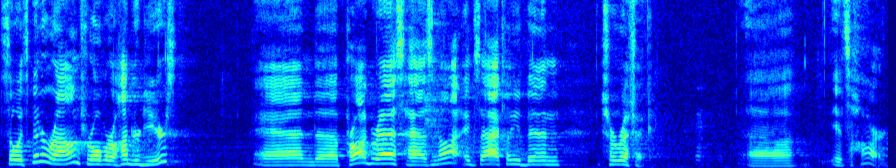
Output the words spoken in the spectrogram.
So it's been around for over 100 years, and uh, progress has not exactly been terrific. Uh, it's hard.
